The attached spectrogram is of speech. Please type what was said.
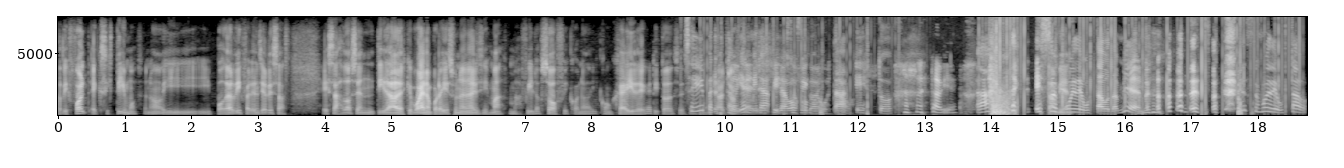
por, default existimos, ¿no? Y, poder diferenciar esas, esas dos entidades, que bueno, por ahí es un análisis más, más filosófico, ¿no? Y con Heidegger y todos esos Sí, pero está muchachos. Bien, mira, mira vos filosófico cómo de está Gustavo. esto. Está bien. Ah, eso También. es muy de Gustavo también. Eso, eso es muy de Gustavo.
